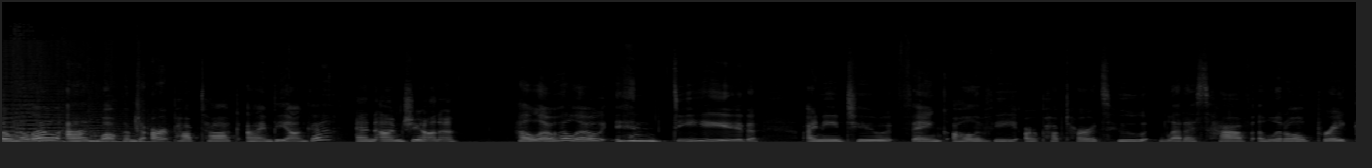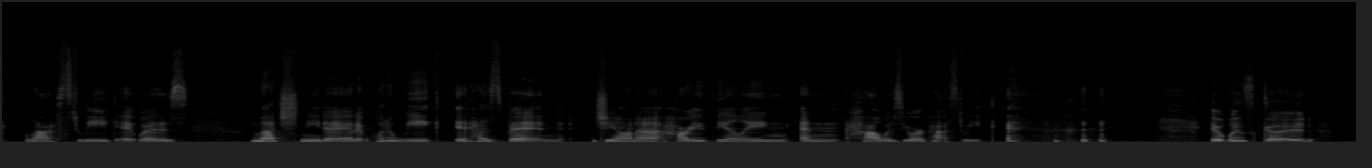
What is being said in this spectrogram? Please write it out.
Hello, hello, and welcome to Art Pop Talk. I'm Bianca. And I'm Gianna. Hello, hello, indeed. I need to thank all of the Art Pop Tarts who let us have a little break last week. It was much needed. What a week it has been. Gianna, how are you feeling and how was your past week? it was good.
